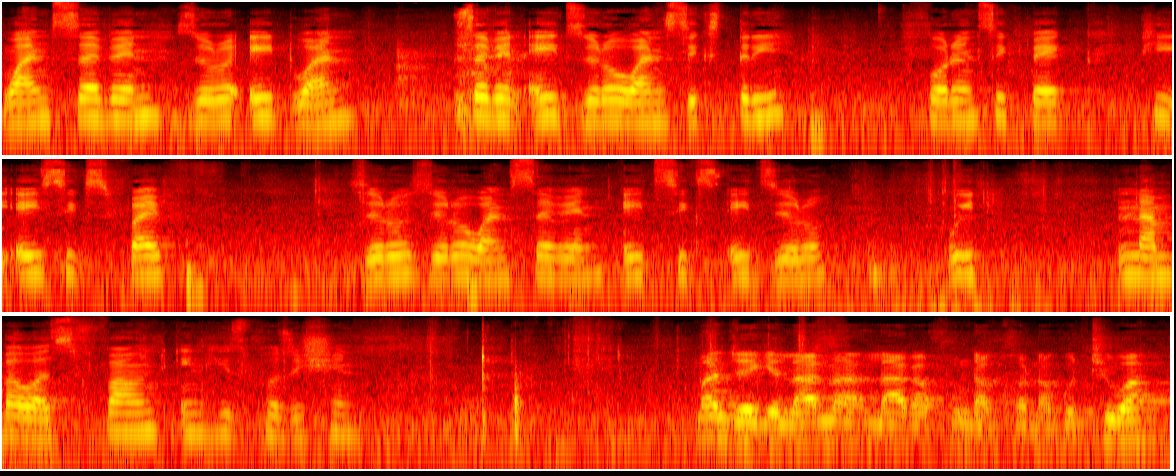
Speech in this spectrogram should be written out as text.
17081 780163 forensic bag PA 65 00178680 with number was found in his possession. manje ke lana la kafunda khona kuthiwa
